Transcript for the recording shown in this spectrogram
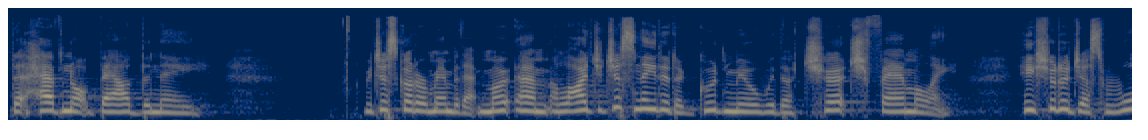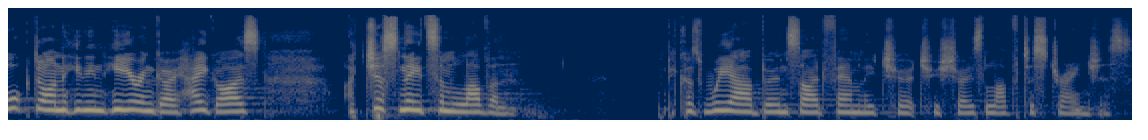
that have not bowed the knee we just got to remember that um, elijah just needed a good meal with a church family he should have just walked on in here and go hey guys I just need some loving because we are Burnside Family Church who shows love to strangers.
